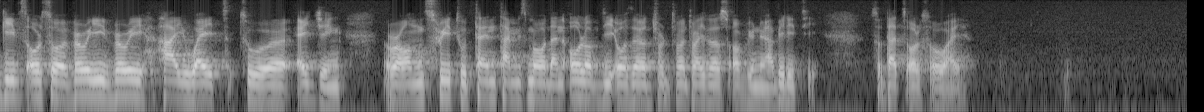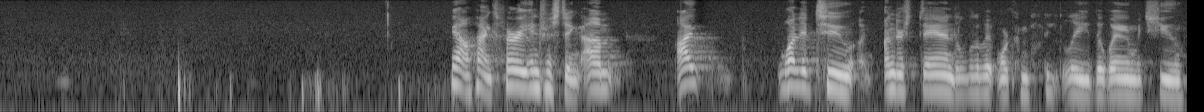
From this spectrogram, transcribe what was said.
gives also a very very high weight to uh, aging, around three to ten times more than all of the other dr- dr- drivers of vulnerability. So that's also why. Yeah, thanks. Very interesting. Um, I wanted to understand a little bit more completely the way in which you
